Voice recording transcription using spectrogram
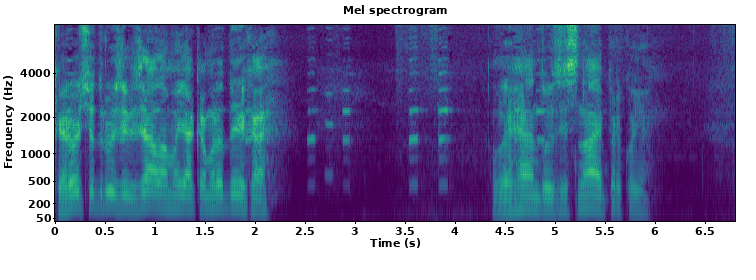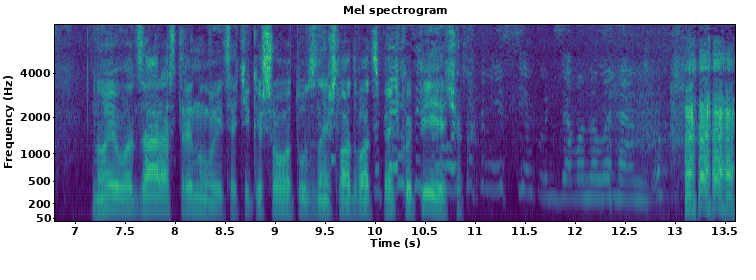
Коротше, друзі, взяла моя камрадиха легенду зі снайперкою. Ну і от зараз тренується. Тільки що отут знайшла 25 копійочок. Ти мені сімплик взяв, а не легенду?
